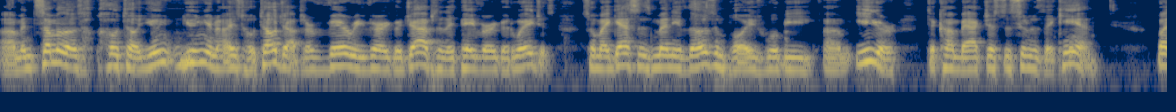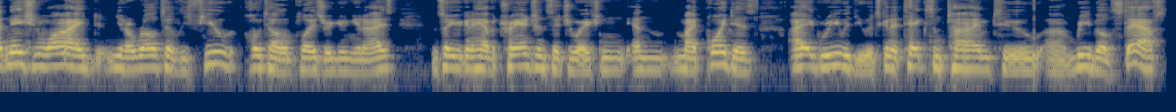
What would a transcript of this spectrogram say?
um, and some of those hotel un- unionized hotel jobs are very, very good jobs, and they pay very good wages. So my guess is many of those employees will be um, eager to come back just as soon as they can. But nationwide, you know, relatively few hotel employees are unionized, and so you're going to have a transient situation. And my point is, I agree with you. It's going to take some time to um, rebuild staffs.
